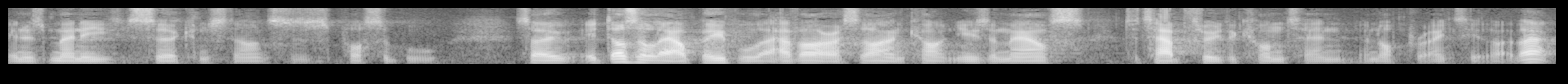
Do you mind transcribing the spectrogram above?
in as many circumstances as possible. So it does allow people that have RSI and can't use a mouse to tab through the content and operate it like that.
